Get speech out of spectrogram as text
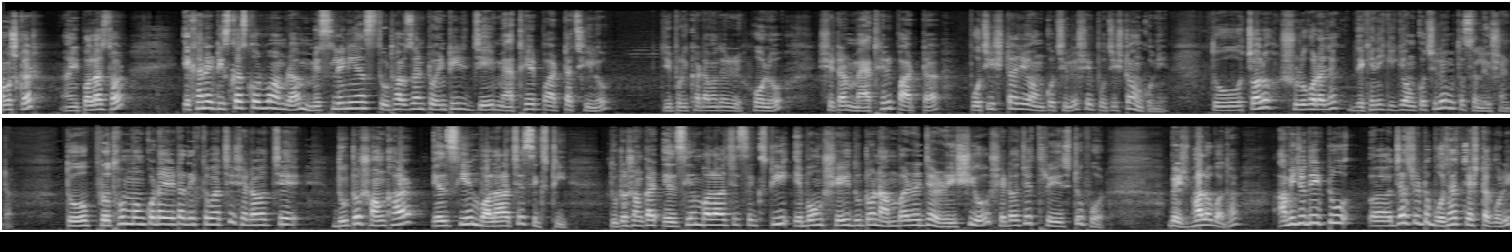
নমস্কার, আমি পলাশ ধর। এখানে ডিসকাস করব আমরা মিসলেনিয়াস টু থাউজেন্ড টোয়েন্টির যে ম্যাথের পার্টটা ছিল, যে পরীক্ষাটা আমাদের হলো, সেটার ম্যাথের পার্টটা পঁচিশটা যে অঙ্ক ছিল, সেই পঁচিশটা অঙ্ক নিয়ে। তো চলো শুরু করা যাক, দেখে নিই কী কী অঙ্ক ছিল এবং তার সলিউশনটা তো প্রথম অঙ্কটা যেটা দেখতে পাচ্ছি, সেটা হচ্ছে দুটো সংখ্যার এলসিএম বলা আছে সিক্সটি দুটো সংখ্যার এলসিএম বলা আছে সিক্সটি এবং সেই দুটো নাম্বারের যে রেশিও সেটা হচ্ছে থ্রি ইস টু ফোর বেশ, ভালো কথা। আমি যদি একটু জাস্ট একটু বোঝার চেষ্টা করি,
